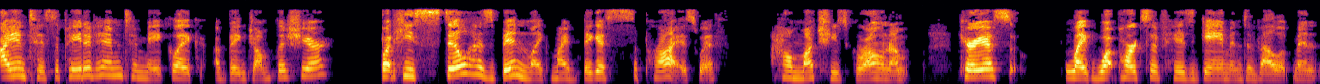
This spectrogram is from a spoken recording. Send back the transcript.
I anticipated him to make like a big jump this year, but he still has been like my biggest surprise with how much he's grown. I'm curious, like what parts of his game and development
